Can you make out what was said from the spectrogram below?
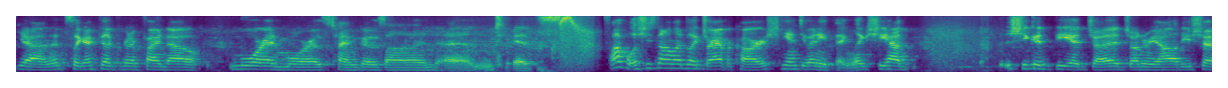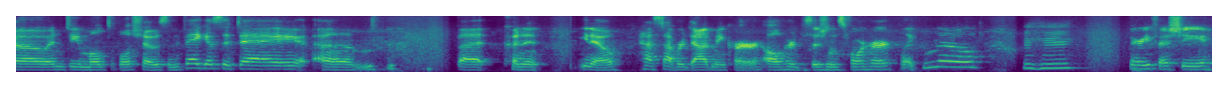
Yeah, that's like I feel like we're gonna find out more and more as time goes on and it's awful. She's not allowed to like drive a car. She can't do anything. Like she had she could be a judge on a reality show and do multiple shows in Vegas a day, um, but couldn't, you know, has to have her dad make her all her decisions for her. Like, no. Mm-hmm. Very fishy.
